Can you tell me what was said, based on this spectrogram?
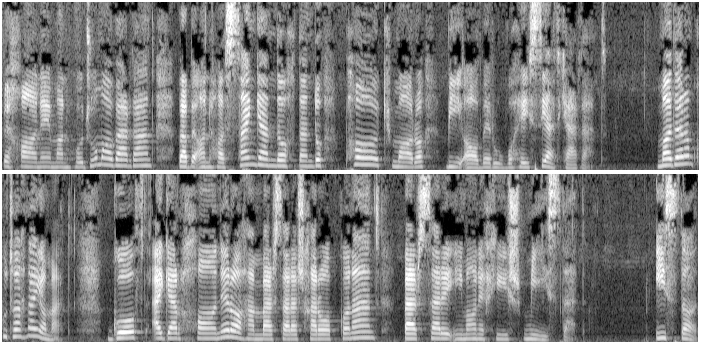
به خانه من هجوم آوردند و به آنها سنگ انداختند و پاک ما را بی رو و حیثیت کردند. مادرم کوتاه نیامد. گفت اگر خانه را هم بر سرش خراب کنند بر سر ایمان خیش می ایستد. ایستاد.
